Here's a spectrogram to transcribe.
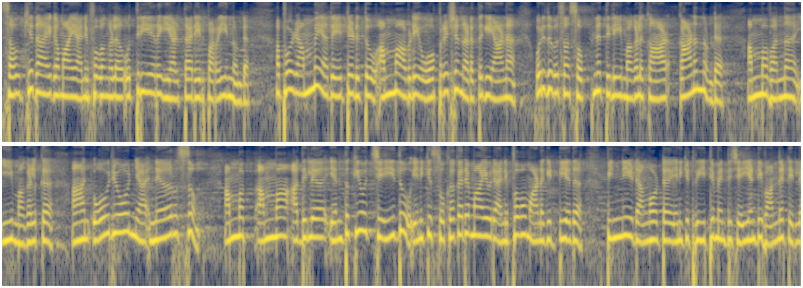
സൗഖ്യദായകമായ അനുഭവങ്ങൾ ഒത്തിരിയേറെ ഈ ആൾത്താരയിൽ പറയുന്നുണ്ട്. അപ്പോൾ അമ്മ അത് ഏറ്റെടുത്തു. അമ്മ അവിടെ ഓപ്പറേഷൻ നടത്തുകയാണ്. ഒരു ദിവസം സ്വപ്നത്തിൽ ഈ മകൾ കാണുന്നുണ്ട്. അമ്മ വന്ന് ഈ മകൾക്ക് ആ ഓരോ നേഴ്സും അമ്മ അമ്മ അതിൽ എന്തൊക്കെയോ ചെയ്തു. എനിക്ക് സുഖകരമായ ഒരു അനുഭവമാണ് കിട്ടിയത്. പിന്നീട് അങ്ങോട്ട് എനിക്ക് ട്രീറ്റ്മെന്റ് ചെയ്യേണ്ടി വന്നിട്ടില്ല.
